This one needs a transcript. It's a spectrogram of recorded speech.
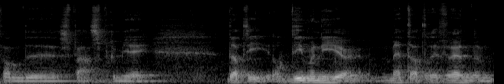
van de Spaanse premier. Dat hij op die manier met dat referendum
